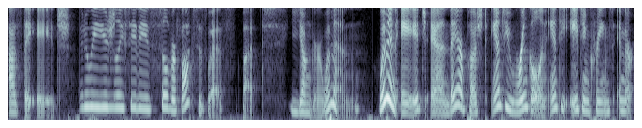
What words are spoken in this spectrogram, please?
as they age. Who do we usually see these silver foxes with? But younger women. Women age and they are pushed anti wrinkle and anti aging creams in their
